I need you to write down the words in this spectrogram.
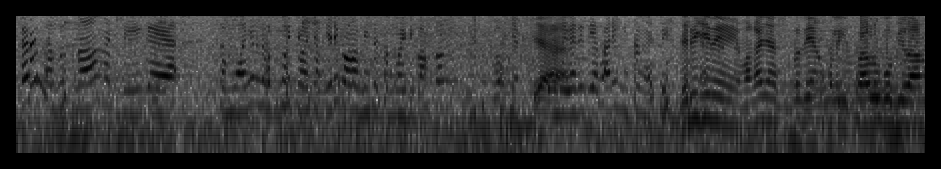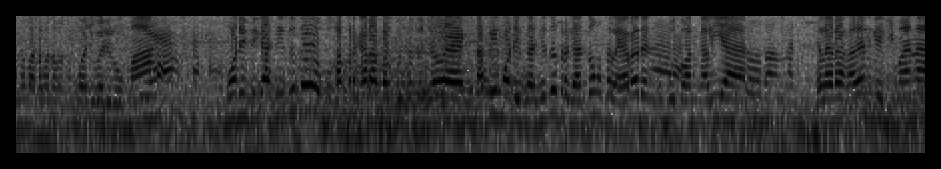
Karena bagus banget di kayak semuanya menurut gue cocok. Jadi kalau bisa semuanya dipasang banyak. Ya. Ganti-ganti tiap hari bisa nggak sih? Jadi gini, makanya seperti yang selalu gue bilang sama teman-teman semua juga di rumah, Iya. modifikasi itu tuh bukan perkara bagus atau jelek, tapi modifikasi itu tergantung selera dan kebutuhan kalian. Betul banget. Selera kalian kayak gimana?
